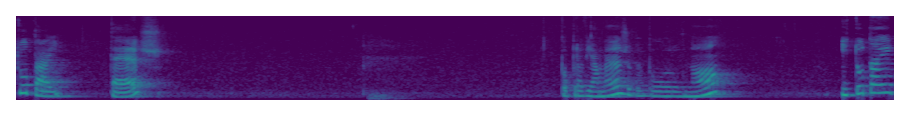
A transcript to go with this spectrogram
tutaj też. Poprawiamy, żeby było równo. I tutaj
